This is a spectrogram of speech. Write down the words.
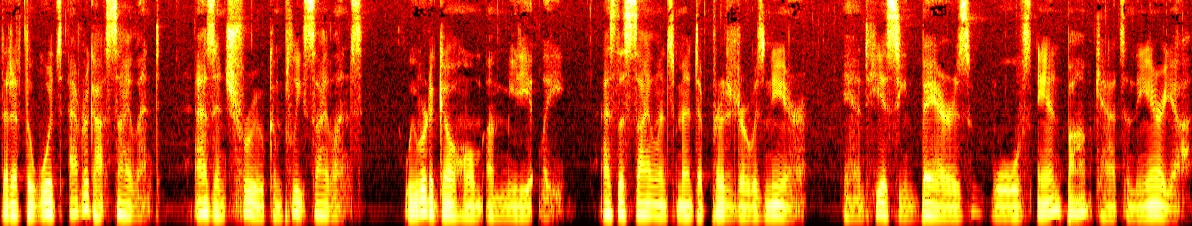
that if the woods ever got silent, as in true, complete silence. We were to go home immediately, as the silence meant a predator was near, and he has seen bears, wolves, and bobcats in the area.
